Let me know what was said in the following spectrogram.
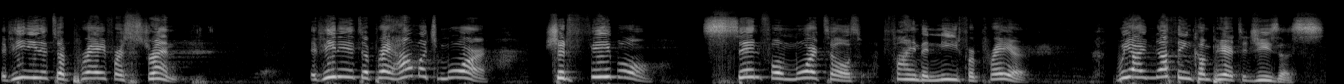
if he needed to pray for strength, if he needed to pray, how much more should feeble, sinful mortals find the need for prayer? We are nothing compared to Jesus.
